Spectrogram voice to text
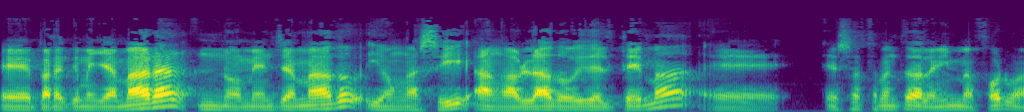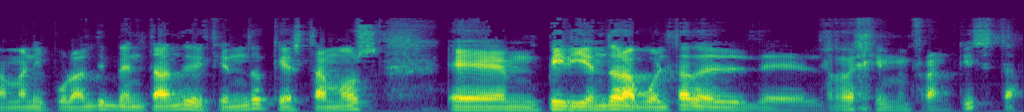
eh, para que me llamaran, no me han llamado y aún así han hablado hoy del tema eh, exactamente de la misma forma, manipulando, inventando y diciendo que estamos eh, pidiendo la vuelta del, del régimen franquista.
